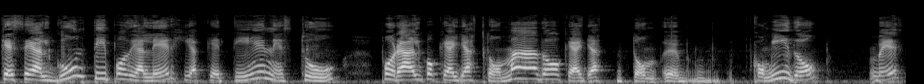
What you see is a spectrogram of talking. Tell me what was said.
que sea algún tipo de alergia que tienes tú por algo que hayas tomado, que hayas eh, comido, ¿ves?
